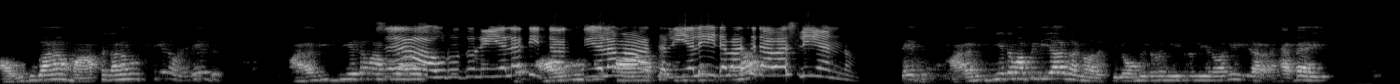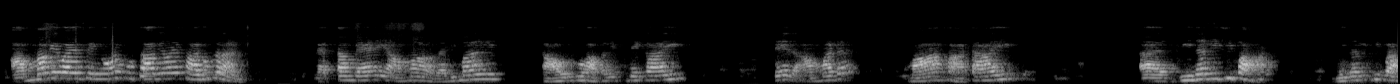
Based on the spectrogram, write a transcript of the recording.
අවුරුදු ගණන් මාස ගණනුත් තියෙනවනේ නේද? අර විදියටම අපි අවුරුදු ලියලා තිතක් කියලා මාස ලියලා ඊට පස්සේ දවස් ලියන්න නේද? අර විදියටම අපි ලියා ගන්නවා. අර කිලෝමීටර මීටර ලියනවා වගේ ලියා ගන්න. හැබැයි අම්මගේ වයසෙන් ඕන පුතාගේ වයස අඩු කරන්න. නැත්තම් බෑනේ අම්මා වැඩි මල්නේ. අවුරුදු 42යි නේද? අම්මට මාස 8යි අ, දින 25යි. දින 25යි.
